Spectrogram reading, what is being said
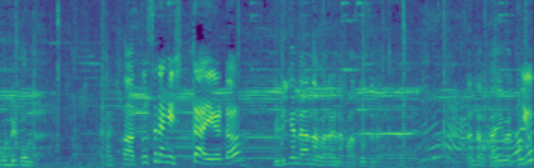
പൂണ്ടിക്കോവിൽ പാത്തൂസിന് അങ്ങ് ഇഷ്ടായി കേട്ടോ. പിടിക്കണ്ടെന്നാ പറയണേ പാത്തൂസിനെ. കണ്ടോ? കൈ വെക്കുമ്പോ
